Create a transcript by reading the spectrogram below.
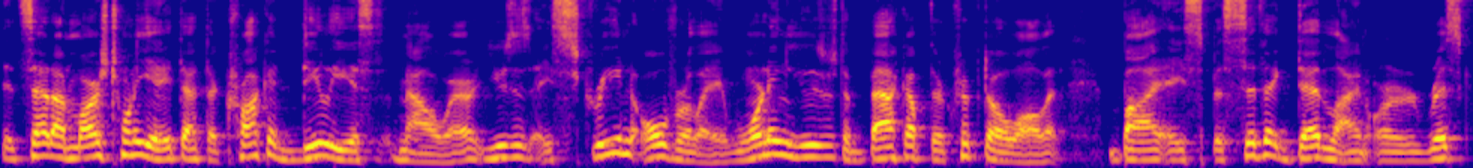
it said on March 28 that the Crocodilus malware uses a screen overlay warning users to back up their crypto wallet by a specific deadline or risk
